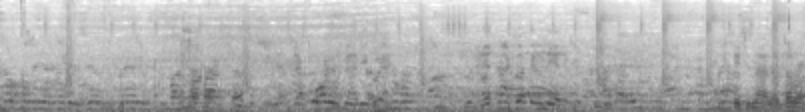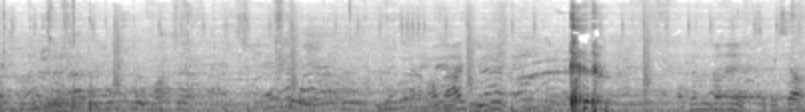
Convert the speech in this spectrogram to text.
Quero também agradecer as empresas que fazem parte e apoiam o Perigo. Não entendi nada, tá bom. Maldade, o camisão dele, sequencial.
